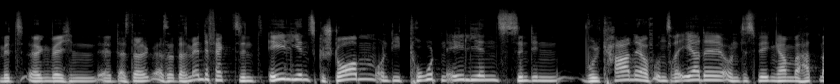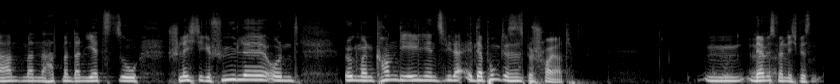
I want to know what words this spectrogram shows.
mit irgendwelchen, äh, dass da, also dass im Endeffekt sind Aliens gestorben und die toten Aliens sind in Vulkane auf unserer Erde und deswegen haben wir, hat, man, hat, man, hat man dann jetzt so schlechte Gefühle und irgendwann kommen die Aliens wieder. Der Punkt ist, es ist bescheuert. Gut, Mehr äh, müssen wir nicht wissen.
